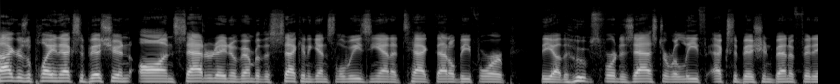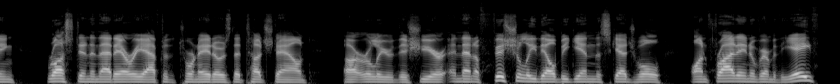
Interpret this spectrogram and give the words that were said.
Tigers will play an exhibition on Saturday, November the 2nd against Louisiana Tech. That'll be for the uh, the Hoops for Disaster Relief exhibition benefiting Ruston in that area after the tornadoes that touched down uh, earlier this year. And then officially they'll begin the schedule on Friday, November the 8th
